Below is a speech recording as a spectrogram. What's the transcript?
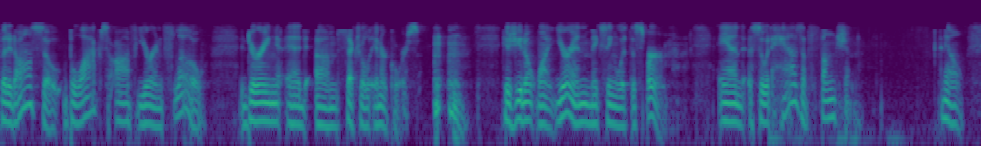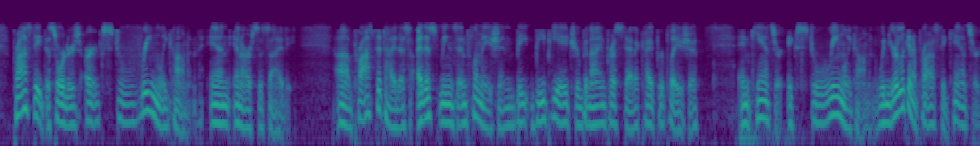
but it also blocks off urine flow during ed, um, sexual intercourse because you don't want urine mixing with the sperm. And so it has a function. Now, prostate disorders are extremely common in, in our society. Uh, prostatitis, itis means inflammation, B, BPH or benign prostatic hyperplasia, and cancer, extremely common. When you're looking at prostate cancer,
